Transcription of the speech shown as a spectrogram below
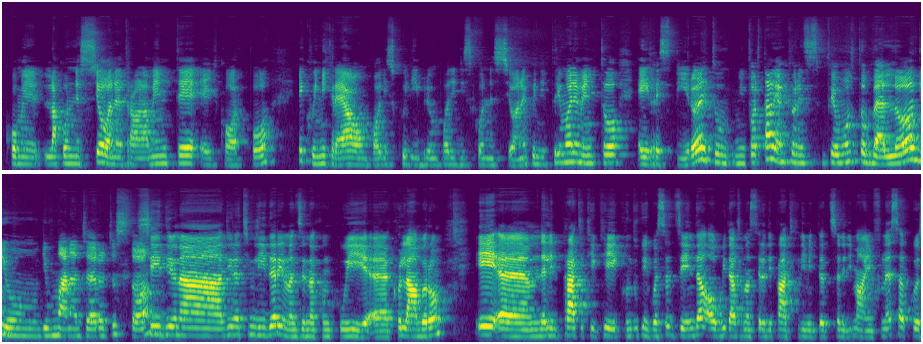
come la connessione tra la mente e il corpo e quindi crea un po' di squilibrio, un po' di disconnessione. Quindi il primo elemento è il respiro e tu mi portavi anche un esempio molto bello di un, di un manager, giusto? Sì, di una, di una, team leader in un'azienda con cui eh, collaboro e eh, nelle pratiche che conduco in questa azienda ho guidato una serie di pratiche di meditazione di mindfulness a cui ho,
